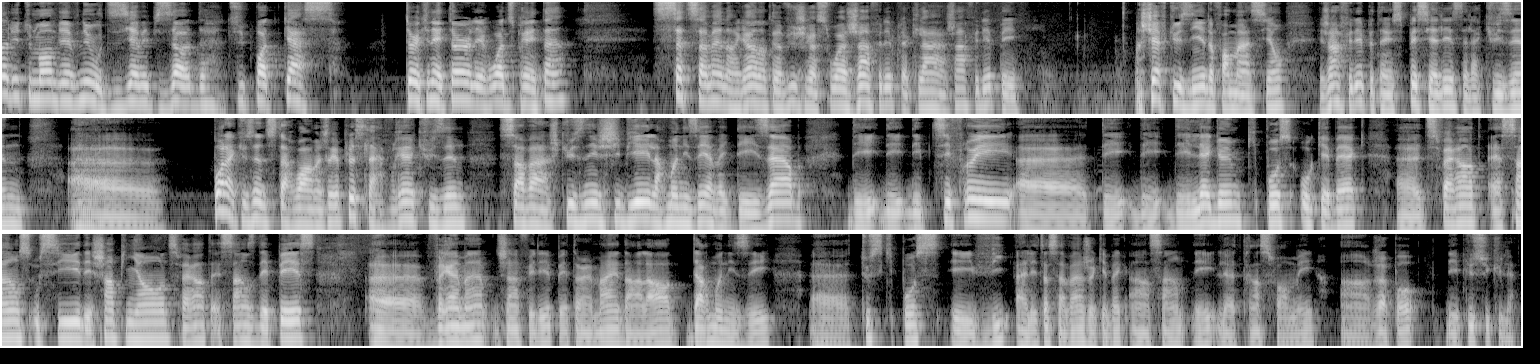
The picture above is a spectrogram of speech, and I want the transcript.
Salut tout le monde, bienvenue au dixième épisode du podcast Turkinator, les rois du printemps. Cette semaine, en grande entrevue, je reçois Jean-Philippe Leclerc. Jean-Philippe est chef cuisinier de formation. Jean-Philippe est un spécialiste de la cuisine, euh, pas la cuisine du terroir, mais je dirais plus la vraie cuisine sauvage. Cuisiner gibier, l'harmoniser avec des herbes, des, des, des petits fruits, euh, des, des, des, légumes qui poussent au Québec, euh, différentes essences aussi, des champignons, différentes essences d'épices. Euh, vraiment, Jean-Philippe est un maître dans l'art d'harmoniser tout ce qui pousse et vit à l'état sauvage au Québec ensemble et le transformer en repas des plus succulents.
